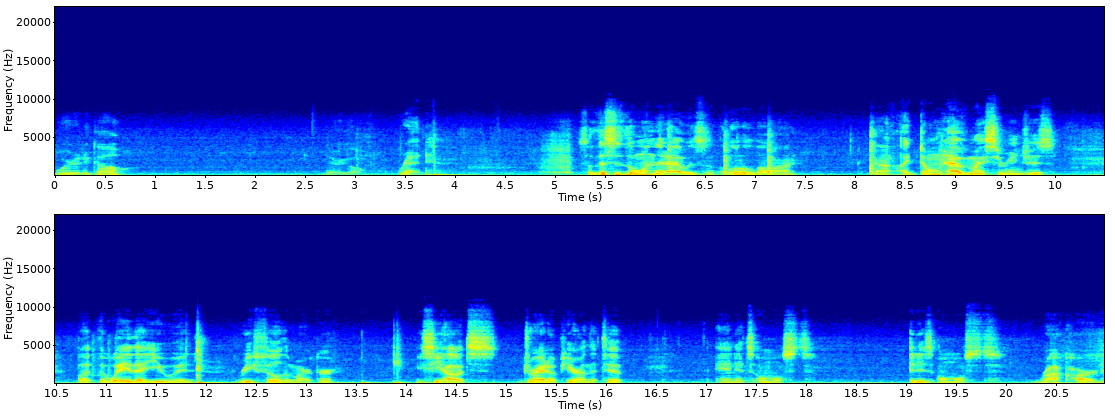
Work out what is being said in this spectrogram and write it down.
where did it go? There we go, red. So this is the one that I was a little low on. Now, I don't have my syringes, but the way that you would refill the marker, you see how it's dried up here on the tip, and it's almost, it is almost rock hard.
